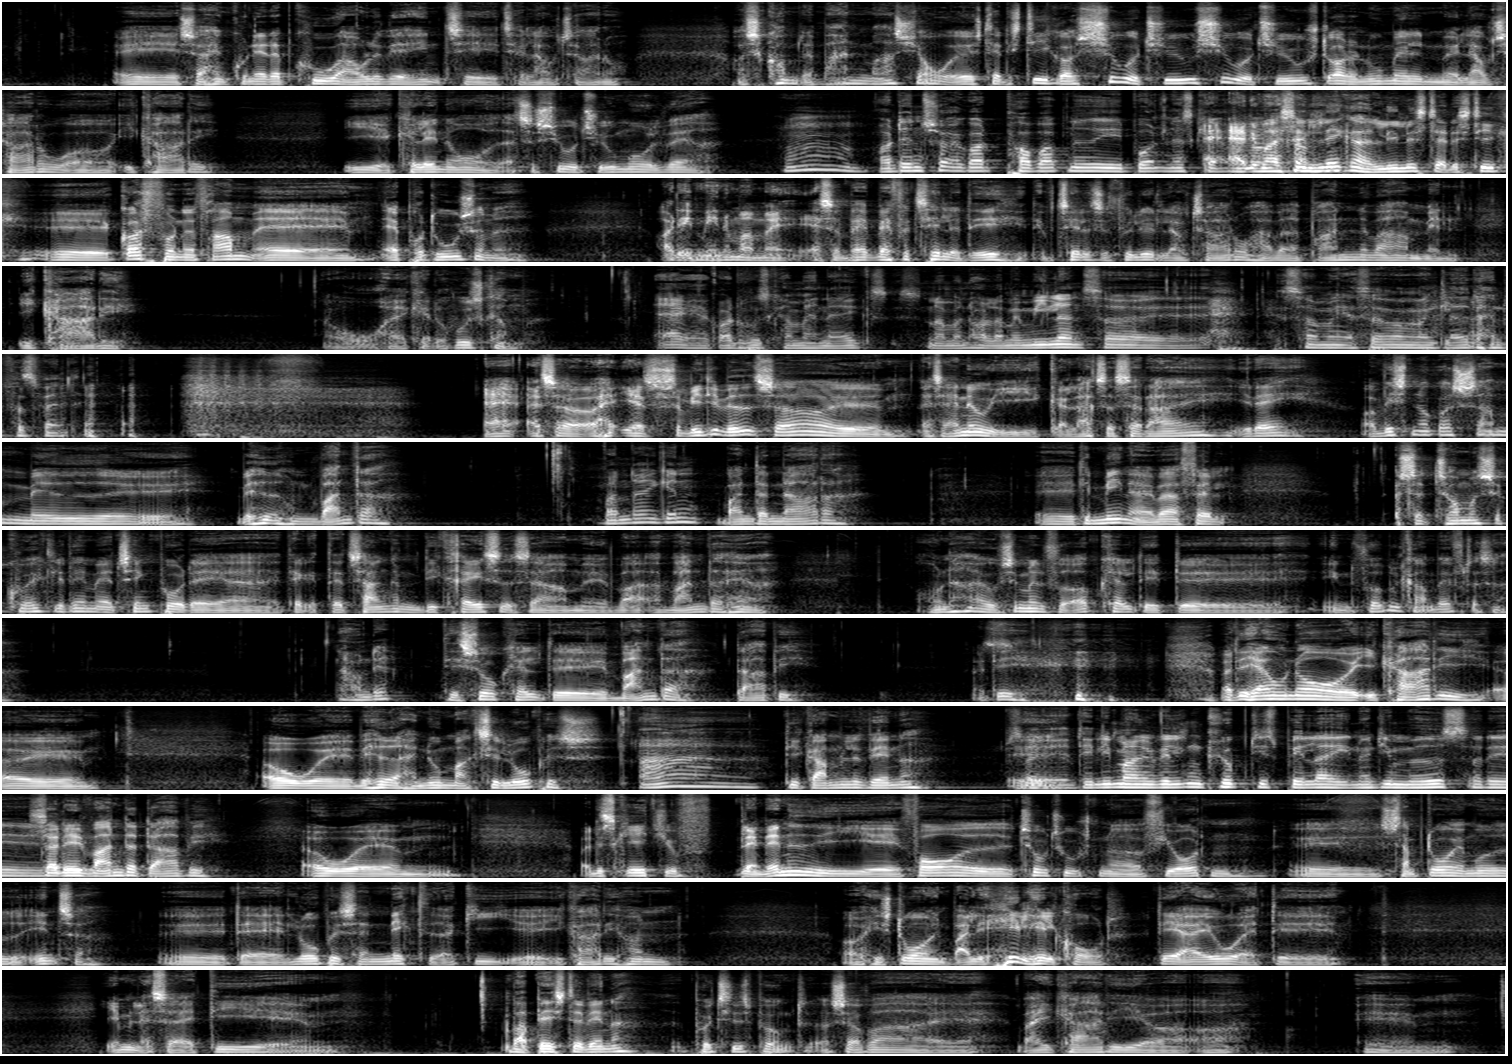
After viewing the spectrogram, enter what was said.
Øh, så han kunne netop kunne aflevere ind til, til Lautaro. Og så kom der bare en meget sjov øh, statistik også. 27-27 står der nu mellem Lautaro og Icardi i kalenderåret. Altså 27 mål hver. Mm, og den så jeg godt poppe op nede i bunden af skærmen. Ja, det var sådan en lækker lille statistik. Øh, godt fundet frem af, af producerne. Og det minder mig, altså hvad, hvad fortæller det? Det fortæller selvfølgelig, at Lautaro har været brændende varm, men Icardi, åh, oh, kan du huske ham? Ja, jeg kan godt huske ham. Han er ikke, når man holder med Milan, så, øh, så, man, så var man glad, da han forsvandt. ja, altså, ja, så vidt jeg ved, så øh, altså, han er jo i Galatasaray i dag, og hvis nok også sammen med, øh, hvad hedder hun, Wanda? Wanda igen? Wanda Nara. Øh, det mener jeg i hvert fald. Og så Thomas, så kunne jeg ikke lade være med at tænke på, da, jeg, da, da tankerne de kredsede sig om øh, Wanda her. Hun har jo simpelthen fået opkaldt et, øh, en fodboldkamp efter sig. Har hun det? Det såkaldte øh, Wanda Derby. Og det, og det er jo når Icardi og, øh, og øh, hvad hedder han nu, Maxi Lopez. Ah. De gamle venner. Så det er lige meget, hvilken klub de spiller i, når de mødes. Så det... Så er det et Wanda Derby. Og, øh, og det skete jo blandt andet i øh, foråret 2014, øh, Sampdoria mod Inter, øh, da Lopez han nægtede at give øh, Icardi hånden. Og historien, bare lige helt, helt kort, det er jo, at, øh, jamen altså, at de øh, var bedste venner på et tidspunkt, og så var, øh, var Icardi og, og øh,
